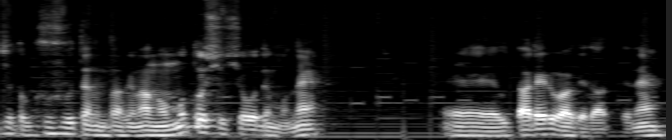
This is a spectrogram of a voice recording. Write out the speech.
ちょっと工夫ってのだけど、あの、元首相でもね、えー、撃たれるわけだってね。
